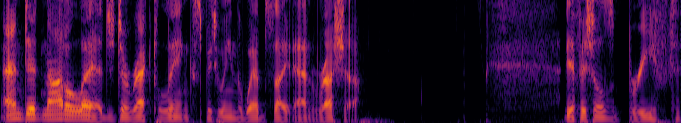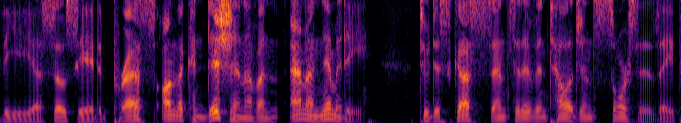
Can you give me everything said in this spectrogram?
and did not allege direct links between the website and Russia. The officials briefed the Associated Press on the condition of an anonymity to discuss sensitive intelligence sources, AP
